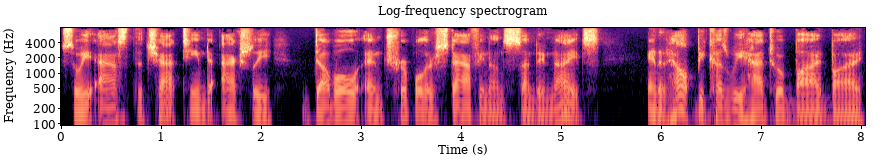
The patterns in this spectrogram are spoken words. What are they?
So he asked the chat team to actually double and triple their staffing on Sunday nights and it helped because we had to abide by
